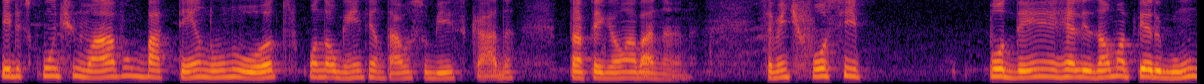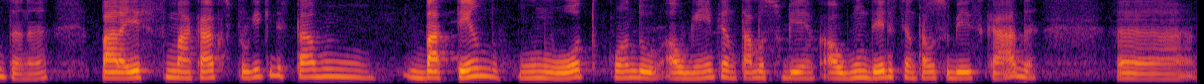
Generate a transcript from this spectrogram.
eles continuavam batendo um no outro quando alguém tentava subir a escada para pegar uma banana. Se a gente fosse poder realizar uma pergunta, né, para esses macacos, por que, que eles estavam batendo um no outro quando alguém tentava subir, algum deles tentava subir a escada, uh,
